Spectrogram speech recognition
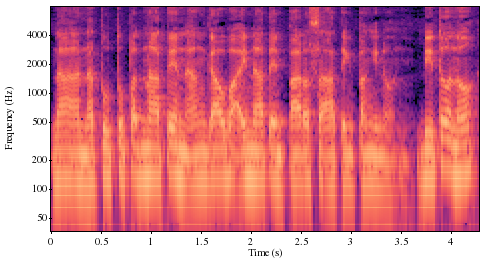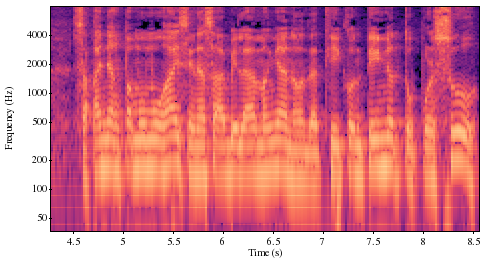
na natutupad natin ang gawain natin para sa ating Panginoon. Dito, no, sa kanyang pamumuhay, sinasabi lamang niya, no, that he continued to pursue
